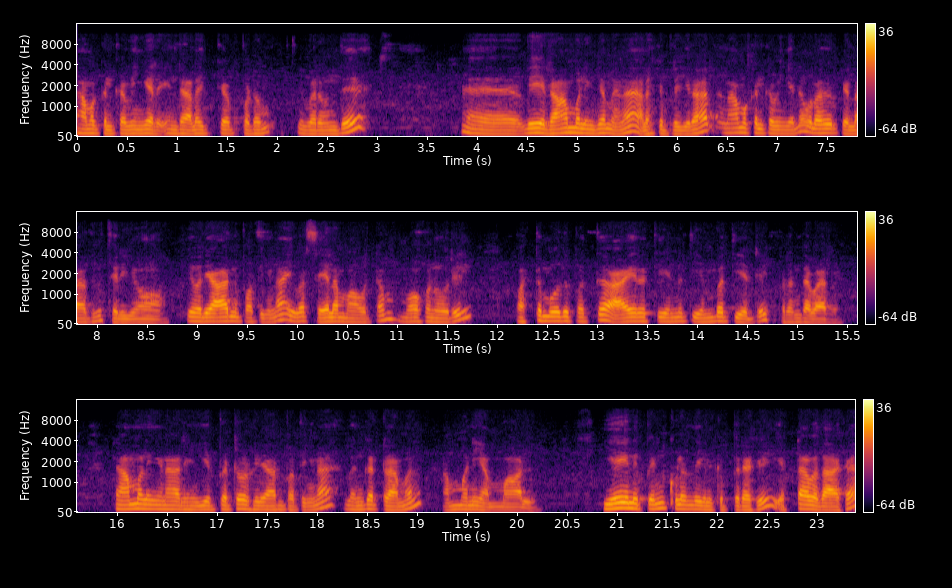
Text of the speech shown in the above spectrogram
நாமக்கல் கவிஞர் என்று அழைக்கப்படும் இவர் வந்து வி வே. ராமலிங்கம் என அழைக்கப்படுகிறார். நாமக்கல் கவிஞர்னு உலகிற்கு எல்லாத்துக்கும் தெரியும். இவர் யாருன்னு பார்த்தீங்கன்னா இவர் சேலம் மாவட்டம் மோகனூரில் பத்தொம்போது பத்து ஆயிரத்தி எண்ணூற்றி எண்பத்தி எட்டில் பிறந்தவர். ராமலிங்கனாரின் பெற்றோர்கள் யாருன்னு பார்த்தீங்கன்னா வெங்கட்ராமன் அம்மணி அம்மாள். ஏழு பெண் குழந்தைகளுக்கு பிறகு எட்டாவதாக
